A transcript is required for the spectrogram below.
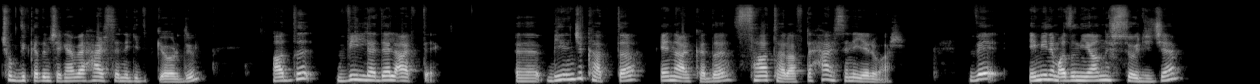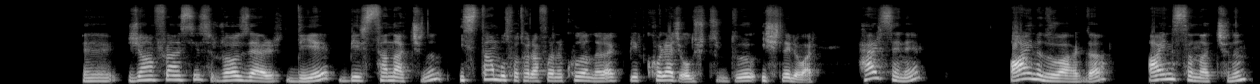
çok dikkatimi çeken ve her sene gidip gördüğüm. Adı Villa del Arte. Ee, birinci katta en arkada sağ tarafta her sene yeri var. Ve eminim adını yanlış söyleyeceğim. Ee, Jean-Francis Roser diye bir sanatçının İstanbul fotoğraflarını kullanarak bir kolaj oluşturduğu işleri var. Her sene aynı duvarda aynı sanatçının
